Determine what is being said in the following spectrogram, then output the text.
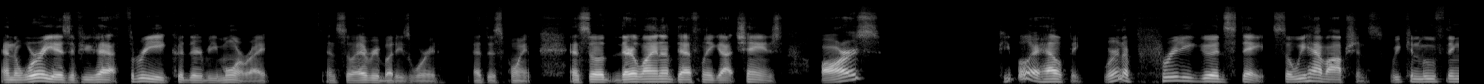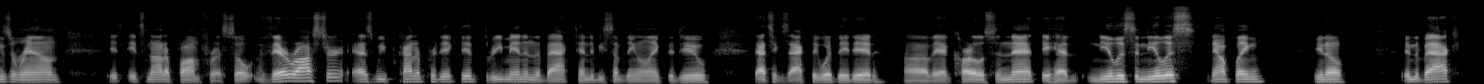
And the worry is, if you have three, could there be more? Right? And so everybody's worried at this point. And so their lineup definitely got changed. Ours, people are healthy. We're in a pretty good state, so we have options. We can move things around. It, it's not a problem for us. So their roster, as we kind of predicted, three men in the back tend to be something I like to do. That's exactly what they did. Uh, they had Carlos in net. They had Nealis and Nealis now playing, you know, in the back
